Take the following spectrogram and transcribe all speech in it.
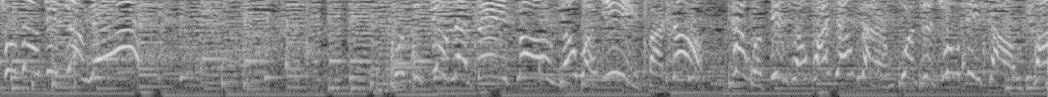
出动。去救援。我是救难背包，有我一把照，看我变成滑翔伞或是充气小船，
